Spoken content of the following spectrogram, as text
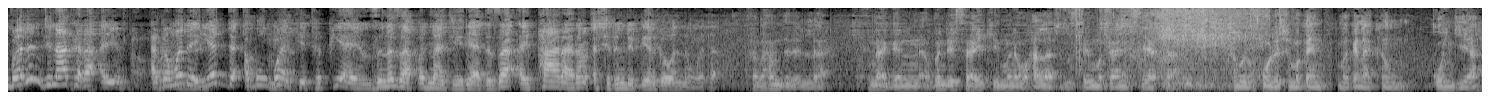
barin ji naka ra'ayin a game da yadda abubuwa ke tafiya yanzu na zaɓen najeriya da za a yi fara ran 25 ga wannan wata. Alhamdulillah. Ina ganin abin da yasa yake mana wahala sosai mu gane siyasa saboda ko da shi magana kan ƙungiya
